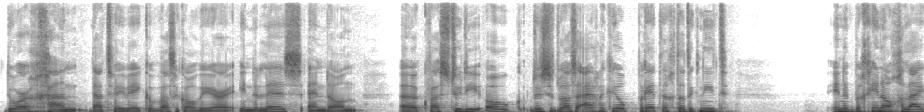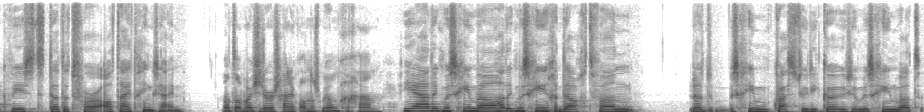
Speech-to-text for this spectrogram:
doorgegaan. Na twee weken was ik alweer in de les. En dan eh, qua studie ook. Dus het was eigenlijk heel prettig dat ik niet in het begin al gelijk wist dat het voor altijd ging zijn. want dan was je er waarschijnlijk anders mee omgegaan. Ja, had ik misschien wel, had ik misschien gedacht van dat misschien qua studiekeuze misschien wat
